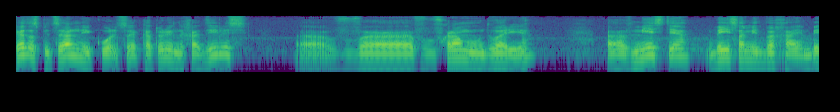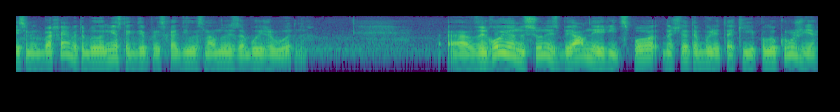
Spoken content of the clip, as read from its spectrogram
Это специальные кольца, которые находились э, в, в храмовом дворе вместе Бейсамид Бахаем. Бейсамид Бахаем это было место, где происходил основной забой животных. Вегойон сунис биавный рицпо, значит, это были такие полукружья,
